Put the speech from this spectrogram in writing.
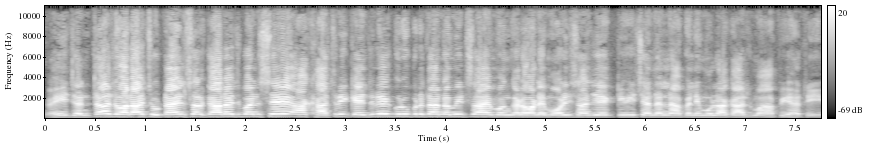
અહીં જનતા દ્વારા ચૂંટાયેલ સરકાર જ બનશે. આ ખાતરી કેન્દ્રીય ગૃહપ્રધાન અમિત શાહે મંગળવારે મોડી સાંજે એક ટીવી ચેનલને આપેલી મુલાકાતમાં આપી હતી.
